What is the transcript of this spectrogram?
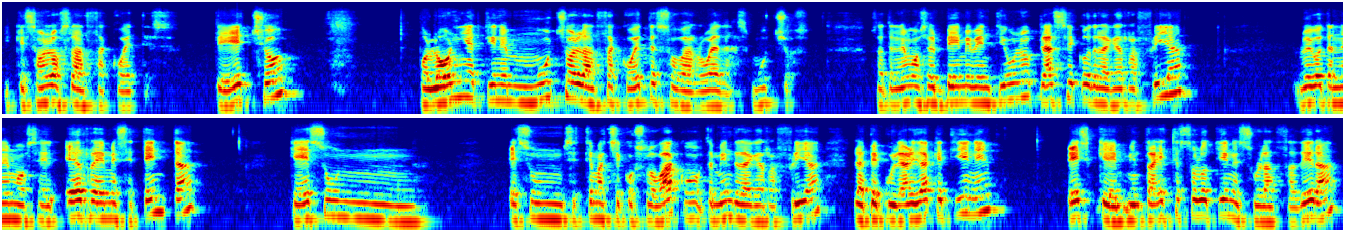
y que son los lanzacohetes. De hecho, Polonia tiene muchos lanzacohetes sobre ruedas, muchos. O sea, tenemos el BM-21 clásico de la Guerra Fría. Luego tenemos el RM-70, que es un, es un sistema checoslovaco también de la Guerra Fría. La peculiaridad que tiene es que mientras este solo tiene su lanzadera,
